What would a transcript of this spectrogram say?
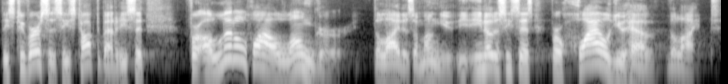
these two verses, he's talked about it. He said, For a little while longer, the light is among you. You notice he says, For while you have the light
